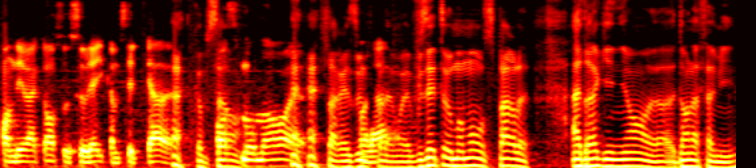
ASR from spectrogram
prendre des vacances au soleil comme c'est le cas comme ça, en ce moment. ça résout le problème. Vous êtes au moment où on se parle à Draguignan dans la famille.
